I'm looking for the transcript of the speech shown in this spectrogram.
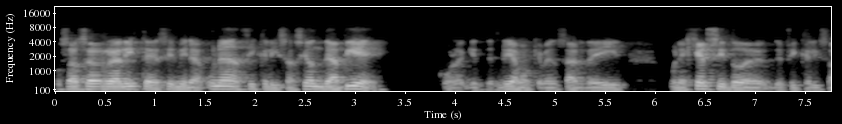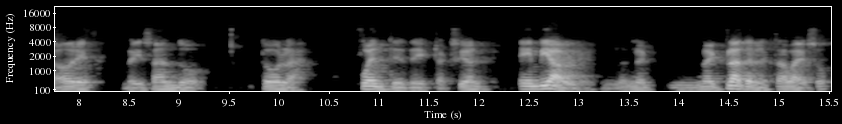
o sea, ser realista y decir, mira, una fiscalización de a pie, con la que tendríamos que pensar de ir un ejército de, fiscalizadores revisando todas las fuentes de extracción, es inviable. No hay, plata en el Estado para eso.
